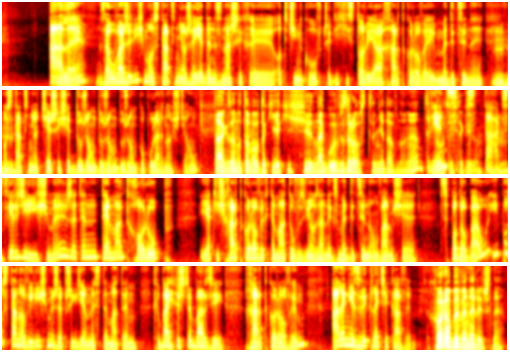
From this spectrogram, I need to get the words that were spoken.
Ale zauważyliśmy ostatnio, że jeden z naszych y, odcinków, czyli historia hardkorowej medycyny, Mhm. ostatnio cieszy się dużą, dużą, dużą popularnością. Tak, zanotował taki jakiś nagły wzrost niedawno, nie? Było Więc tak, Mhm. stwierdziliśmy, że ten temat chorób, jakichś hardkorowych tematów związanych z medycyną Wam się spodobał i postanowiliśmy, że przyjdziemy z tematem chyba jeszcze bardziej hardkorowym, ale niezwykle ciekawym. Choroby weneryczne.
